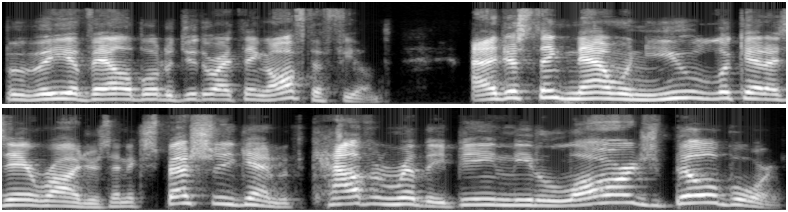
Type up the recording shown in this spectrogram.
but be available to do the right thing off the field? And I just think now when you look at Isaiah Rodgers, and especially again with Calvin Ridley being the large billboard,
